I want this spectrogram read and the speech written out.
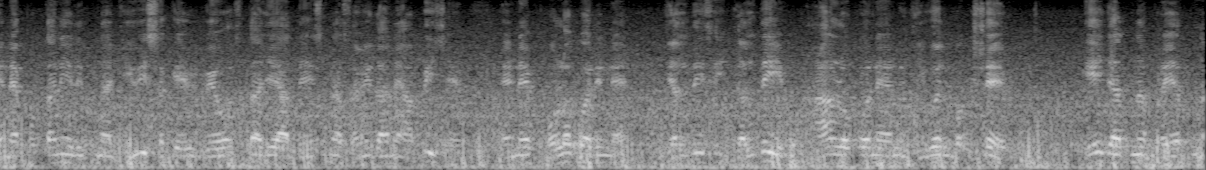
એને પોતાની રીતના જીવી શકે એવી વ્યવસ્થા જે આ દેશના સંવિધાને આપી છે, એને ફોલો કરીને જલ્દીથી જલ્દી આ લોકોને એનું જીવન બક્ષે એ જાતના પ્રયત્ન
